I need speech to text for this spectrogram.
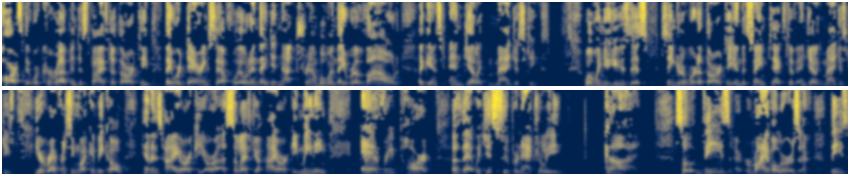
hearts that were corrupt and despised authority. They were daring, self willed, and they did not tremble when they reviled against angelic majesties. Well, when you use this singular word authority in the same text of angelic majesties, you're referencing what can be called heaven's hierarchy or a celestial hierarchy, meaning every part of that which is supernaturally God. So these rivalers, these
